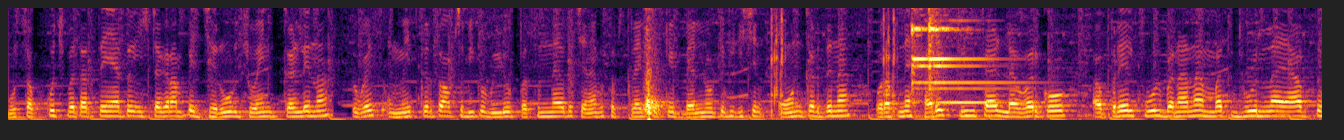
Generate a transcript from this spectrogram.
वो सब कुछ बताते हैं तो इंस्टाग्राम पे ज़रूर ज्वाइन कर लेना। तो गैस उम्मीद करता हूँ आप सभी को वीडियो पसंद आए तो चैनल को सब्सक्राइब करके बेल नोटिफिकेशन ऑन कर देना और अपने हर एक फ्री फायर लवर को अप्रैल फूल बनाना मत भूलना यार तो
